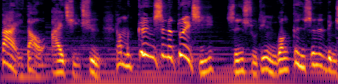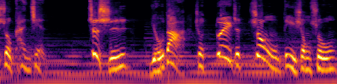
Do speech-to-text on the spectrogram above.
带到埃及去，让我们更深的对齐神属天眼光，更深的领受看见。这时犹大就对着众弟兄说：“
